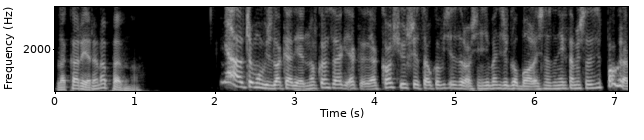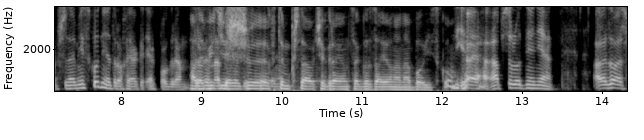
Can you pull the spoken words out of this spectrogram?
dla kariery na pewno. Nie, ale czy mówisz dla kariery? No w końcu jak, jak, jak kość już się całkowicie zrośnie, nie będzie go boleć, no to niech tam jeszcze pogra, przynajmniej schudnie trochę jak, jak pogram. Ale widzisz w tym kształcie grającego Zajona na boisku? Ja, ja, absolutnie nie. Ale zobacz,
